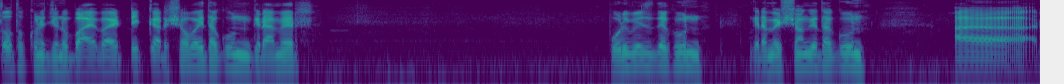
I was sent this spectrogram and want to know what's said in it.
ততক্ষণের জন্য বাই বাই টেক কেয়ার সবাই থাকুন, গ্রামের পরিবেশ দেখুন, গ্রামের সঙ্গে থাকুন, আর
